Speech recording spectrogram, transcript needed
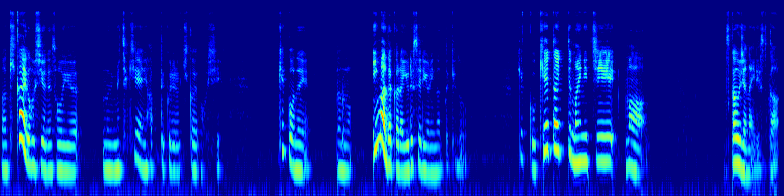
まあ、機械が欲しいよねそういう。めっちゃ綺麗に貼ってくれる機械が欲しい。結構ねあの今だから許せるようになったけど結構携帯って毎日まあ使うじゃないですか。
